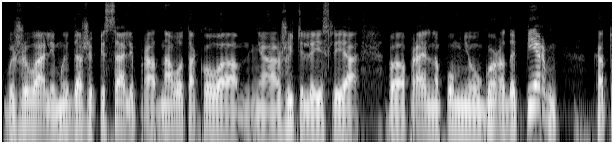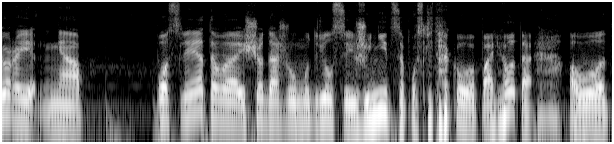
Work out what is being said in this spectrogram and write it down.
выживали. Мы даже писали про одного такого а, жителя, если я а, правильно помню, города Пермь, который а, после этого еще даже умудрился и жениться после такого полета. Вот,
